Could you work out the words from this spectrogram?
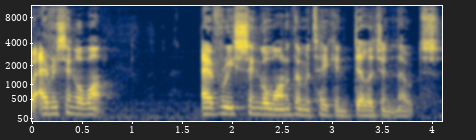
But every single one, every single one of them were taking diligent notes.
